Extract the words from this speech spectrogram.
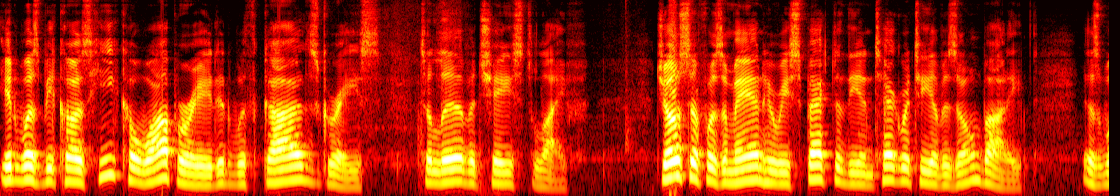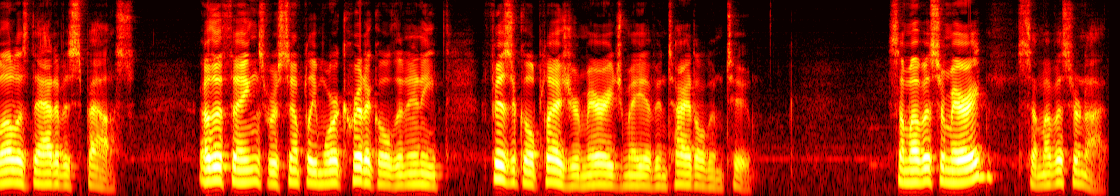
It was because he cooperated with God's grace to live a chaste life. Joseph was a man who respected the integrity of his own body as well as that of his spouse. Other things were simply more critical than any physical pleasure marriage may have entitled him to. Some of us are married, some of us are not.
